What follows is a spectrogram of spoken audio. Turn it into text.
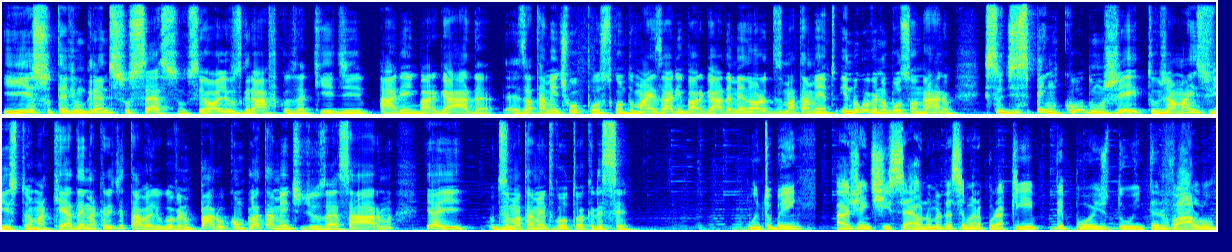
E isso teve um grande sucesso. Você olha os gráficos aqui de área embargada, é exatamente o oposto. Quanto mais área embargada, menor o desmatamento. E no governo Bolsonaro, isso despencou de um jeito jamais visto. É uma queda inacreditável. O governo parou completamente de usar essa arma e aí o desmatamento voltou a crescer. Muito bem. A gente encerra o número da semana por aqui. Depois do intervalo,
